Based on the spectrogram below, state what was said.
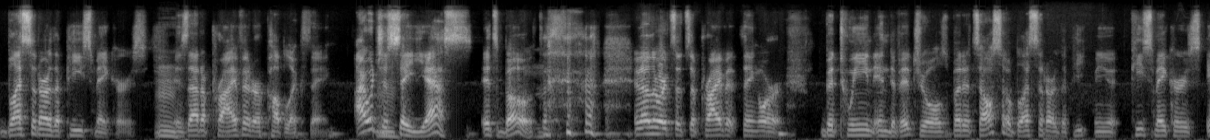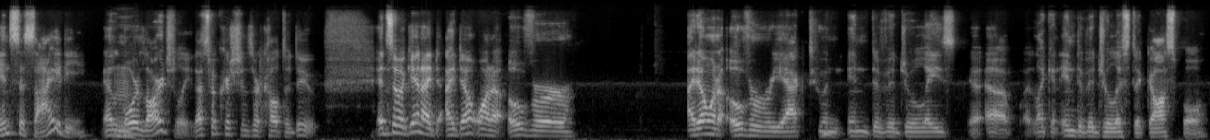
blessed are the peacemakers. Mm. Is that a private or public thing? I would just mm. say yes, it's both. Mm. in other words, it's a private thing or between individuals, but it's also blessed are the peacemakers in society and mm. more largely. That's what Christians are called to do. And so again, I, I don't want to over I don't want to overreact to an individualiz uh, like an individualistic gospel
